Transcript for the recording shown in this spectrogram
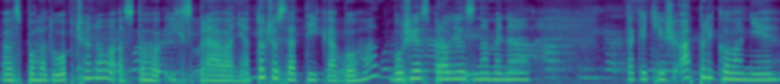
z pohľadu občanov a z toho ich správania. To, čo sa týka Boha, Božia spravodlivosť znamená také tiež aplikovanie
